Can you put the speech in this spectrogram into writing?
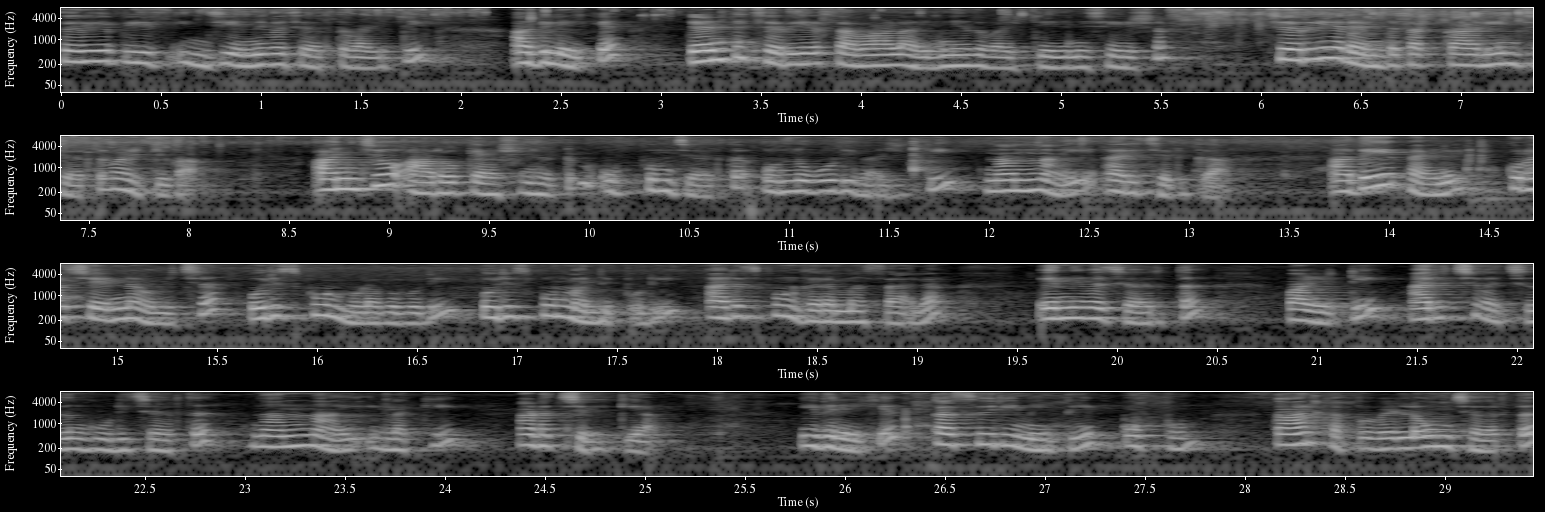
ചെറിയ പീസ് ഇഞ്ചി എന്നിവ ചേർത്ത് വഴറ്റി അതിലേക്ക് രണ്ട് ചെറിയ സവാള അരിഞ്ഞത് വഴറ്റിയതിന് ശേഷം ചെറിയ രണ്ട് തക്കാളിയും ചേർത്ത് വഴറ്റുക. അഞ്ചോ ആറോ കാഷ്യൂനട്ടും ഉപ്പും ചേർത്ത് ഒന്നുകൂടി വഴറ്റി നന്നായി അരച്ചെടുക്കുക. അതേ പാനിൽ കുറച്ച് എണ്ണ ഒഴിച്ച് ഒരു സ്പൂൺ മുളക് പൊടി ഒരു സ്പൂൺ മല്ലിപ്പൊടി അര സ്പൂൺ ഗരം മസാല എന്നിവ ചേർത്ത് വഴറ്റി അരച്ച് വെച്ചതും കൂടി ചേർത്ത് നന്നായി ഇളക്കി അടച്ചു വയ്ക്കുക ഇതിലേക്ക് കസൂരി മേത്തിയും ഉപ്പും കാൽ കപ്പ് വെള്ളവും ചേർത്ത്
